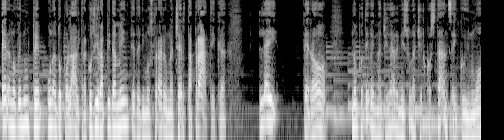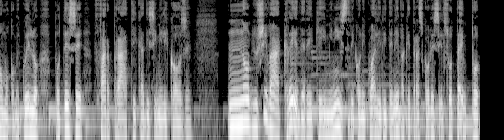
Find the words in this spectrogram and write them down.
erano venute una dopo l'altra così rapidamente da dimostrare una certa pratica. Lei, però, non poteva immaginare nessuna circostanza in cui un uomo come quello potesse far pratica di simili cose non riusciva a credere che i ministri con i quali riteneva che trascorresse il suo tempo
